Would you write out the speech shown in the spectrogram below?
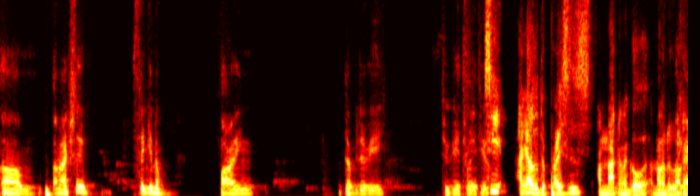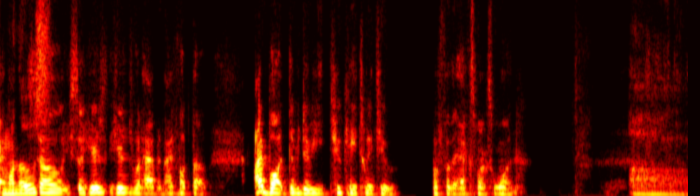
um, I'm actually thinking of buying WWE 2K22. See, I gotta look at the prices. I'm not gonna go. I'm not gonna go Okay, on those. So so here's here's what happened. I fucked up. I bought WWE 2K22, but for the Xbox One. oh,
